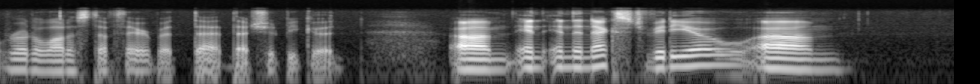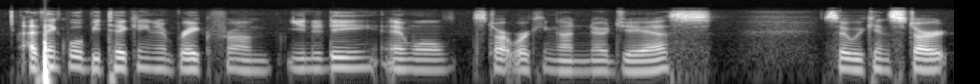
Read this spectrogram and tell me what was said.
wrote a lot of stuff there but that that should be good um, in in the next video um, I think we'll be taking a break from Unity and we'll start working on Node.js so we can start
